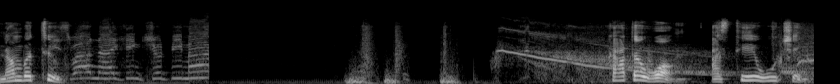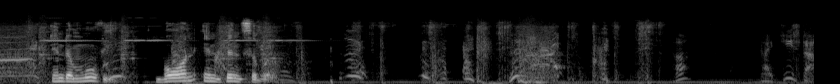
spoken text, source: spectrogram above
Number two. This one I think should be mine. Carter Wong as Tae Woo Ching in the movie Born Invincible. Huh? Tai Chi style.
